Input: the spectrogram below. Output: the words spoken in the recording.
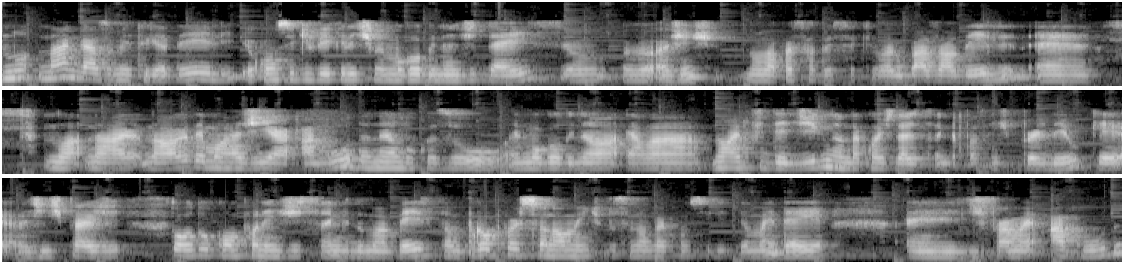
No, na gasometria dele, eu consegui ver que ele tinha uma hemoglobina de 10. Eu, eu, a gente não dá para saber se aquilo era o basal dele. É, na, na hora da hemorragia aguda, né, Lucas, o, a hemoglobina ela não é fidedigna da quantidade de sangue que o paciente perdeu, porque a gente perde todo o componente de sangue de uma vez, então proporcionalmente você não vai conseguir ter uma ideia é, de forma aguda.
